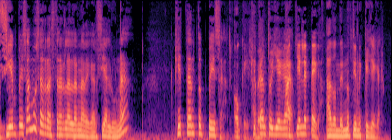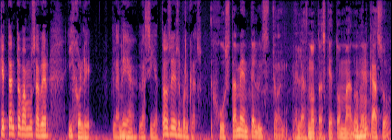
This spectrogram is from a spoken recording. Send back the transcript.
Si empezamos a arrastrar la lana de García Luna, ¿qué tanto pesa? Ok. ¿Qué tanto llega? ¿A quién le pega? A donde no tiene que llegar. ¿Qué tanto vamos a ver? Híjole, la DEA, la CIA, todos ellos involucrados. Justamente, Luis, yo en, las notas que he tomado del caso,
